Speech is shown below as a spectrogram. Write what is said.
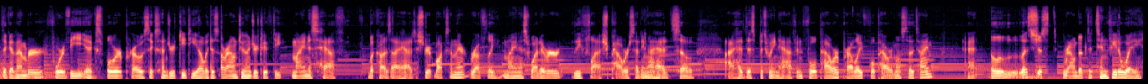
The guide number for the XPLOR Pro 600 TTL is around 250, minus half because I had a strip box in there, roughly, minus whatever the flash power setting I had. So I had this between half and full power, probably full power most of the time. At, uh, let's just round up to 10 feet away.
